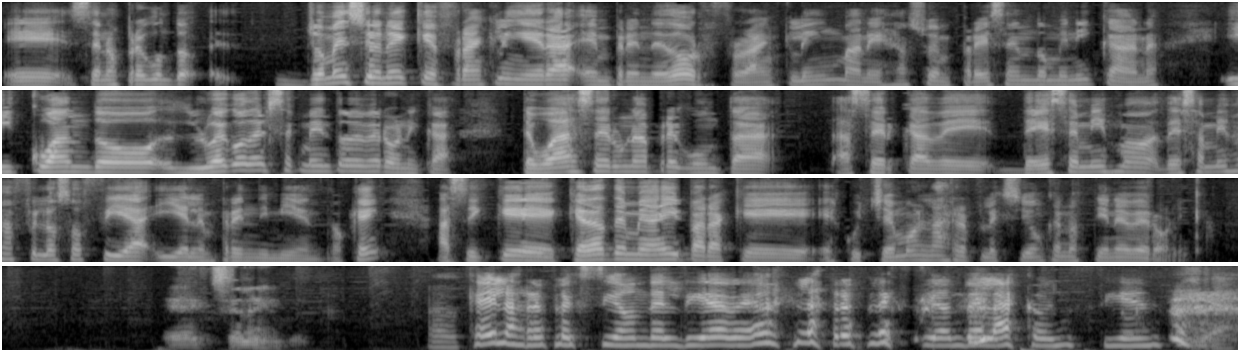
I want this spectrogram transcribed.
eh, se nos preguntó, eh, yo mencioné que Franklin era emprendedor. Franklin maneja su empresa en Dominicana y cuando, luego del segmento de Verónica, te voy a hacer una pregunta acerca de, de, ese mismo, de esa misma filosofía y el emprendimiento, ¿ok? Así que quédateme ahí para que escuchemos la reflexión que nos tiene Verónica. Excelente. Ok, la reflexión del día de hoy, la reflexión de la conciencia.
